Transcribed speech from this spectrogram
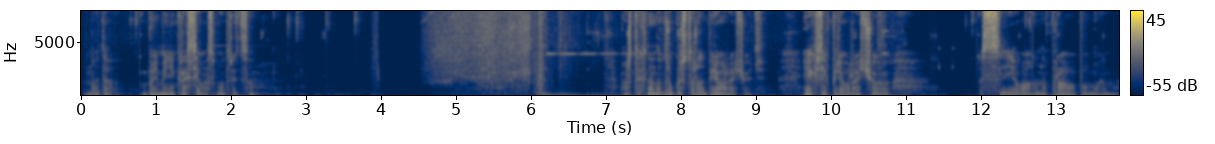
Ну, это более-менее красиво смотрится. Может их надо в другую сторону переворачивать? Я их всех переворачиваю слева направо, по-моему.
